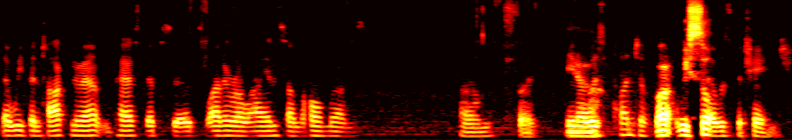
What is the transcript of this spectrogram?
that we've been talking about in past episodes. A lot of reliance on the home runs. Um, but you know, it was plentiful. but we that still was the change.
